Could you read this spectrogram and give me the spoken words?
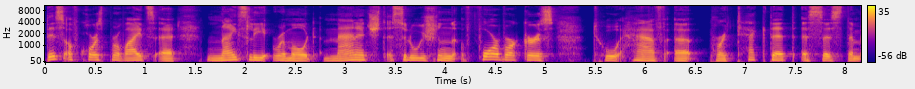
this, of course, provides a nicely remote managed solution for workers to have a protected uh, system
